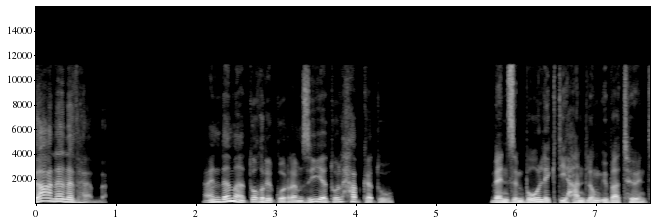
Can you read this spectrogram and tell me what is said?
دعنا نذهب. عندما تغرق الرمزية الحبكة. Wenn Symbolik die Handlung übertönt.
